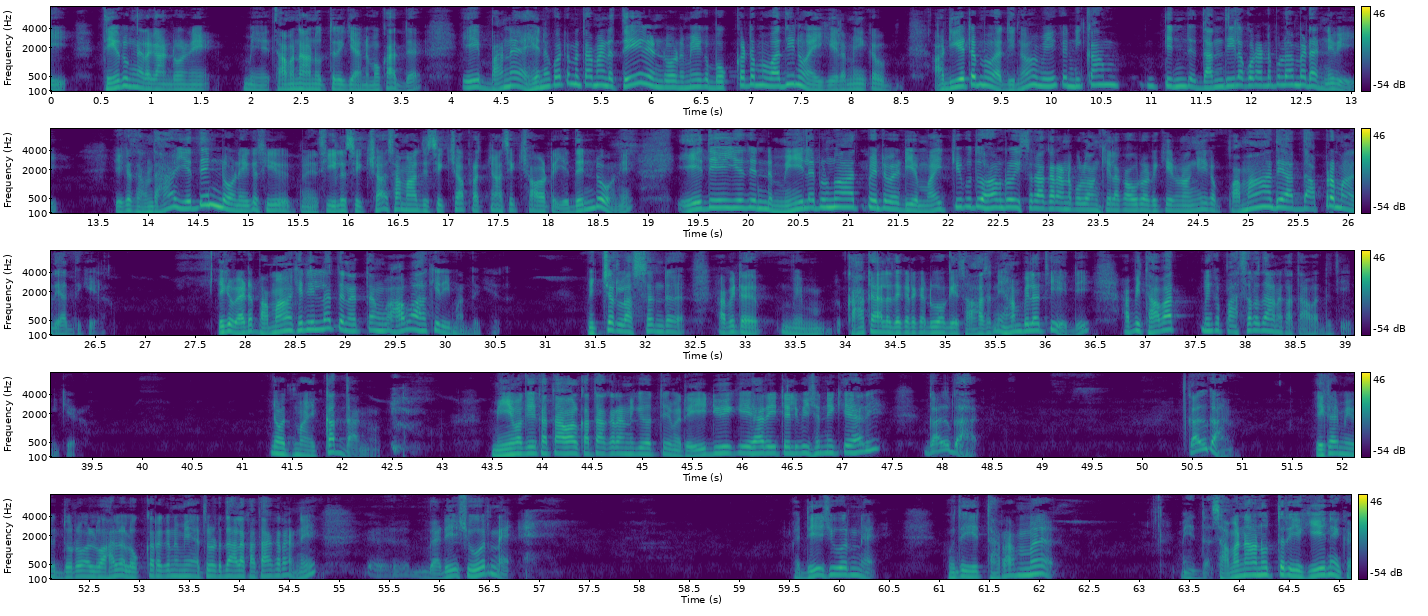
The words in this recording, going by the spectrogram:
තේරුම් අරගන්න ඕනේ මේ සමනානුත්තර කියන්නේ මොකද්ද? ඒ බණ ඇහෙනකොටම තමයි තේරෙන්න ඕනේ මේක බොක්කටම වදිනවයි කියලා. මේක අඩියටම වදිනවා. මේක නිකම් දන් දීලා කරන්න පුළුවන් වැඩක් නෙවෙයි. ඒක සඳහා යෙදෙන්න ඕනේ. ඒක සීල ශික්ෂා, සමාධි ශික්ෂා, ප්‍රඥා ශික්ෂාවට යෙදෙන්න ඕනේ. ඒ දේ යෙදෙන්න මේ ලැබුණු ආත්මයට වැඩිය මෛත්‍රී බුදුහාමරෝ ඉස්සරහා කරන්න පුළුවන් කියලා කවුරු හරි කියනවා නම් ඒක පමාදයක්ද අප්‍රමාදයක්ද කියලා. ඒක වැඩ පමා කිරිල්ලක්ද නැත්නම් වහවහ කිරීමක්ද කියලා. මෙච්චර ලස්සනට අපිට මේ කහ කැල දෙකට කැඩුවාගේ සාසනය හම්බෙලා තියේදී අපි තවත් මේක පස්සර දාන කතාවක්ද තියෙන්නේ කියලා. නමුත් මම එකක් දන්නවා. මේ වගේ කතාවල් කතා කරන්න ගියොත් එimhe රේඩියෝ එකේ හරි ටෙලිවිෂන් එකේ හරි ගල් ගහයි. ගල් ගහන. ඒකයි මේ දොරවල් වහලා ලොක් කරගෙන මේ ඇතුළට දාලා කතා කරන්නේ වැඩේ ෂුවර් නැහැ. වැඩේ ෂුවර් නැහැ. මොකද මේ තරම්ම මේ සමනානුත්තරය කියන එක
